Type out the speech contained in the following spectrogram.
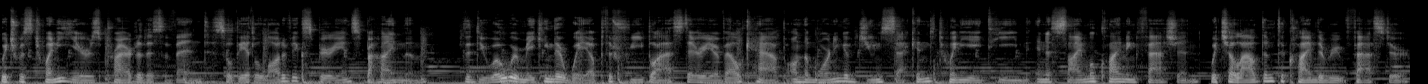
which was 20 years prior to this event, so they had a lot of experience behind them. The duo were making their way up the Freeblast area of El Cap on the morning of June 2nd, 2018 in a simul climbing fashion, which allowed them to climb the route faster.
